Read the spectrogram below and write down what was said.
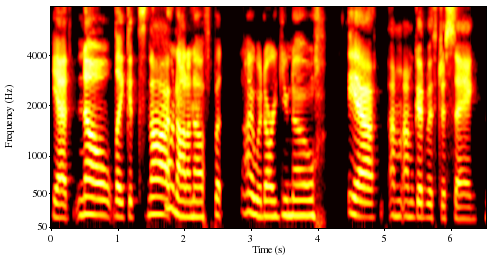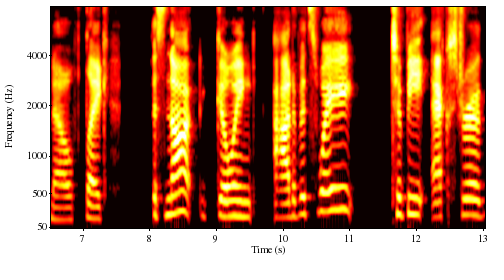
yeah, no, like it's not or not enough, but I would argue no. Yeah, I'm I'm good with just saying no. Like it's not going out of its way to be extra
